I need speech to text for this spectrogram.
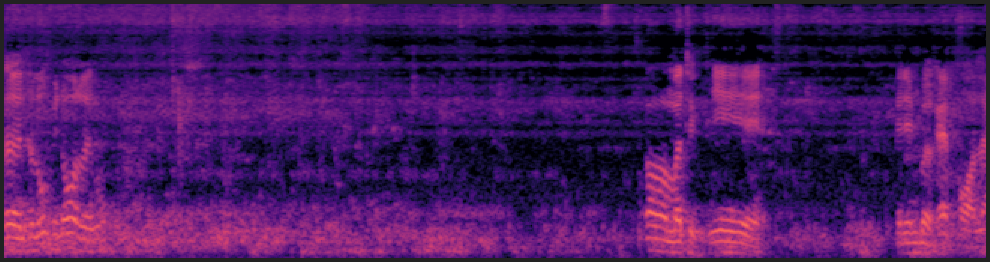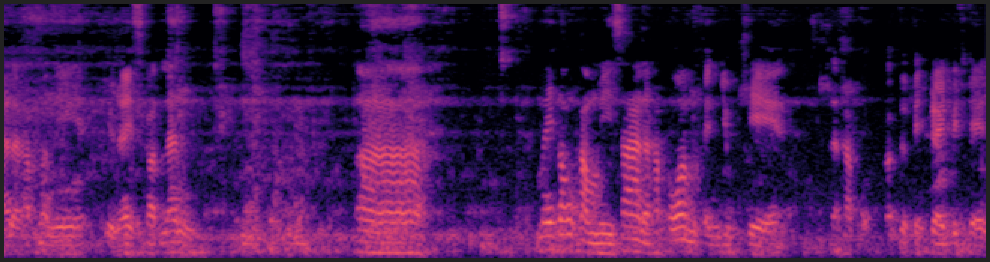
เดินทะลุไปโน่นเลยมั้งก็มาถึงที่เอเดนเบิร์กแอร์พอร์ตแล้วนะครับ ตอนนี้อยู่ในสกอตแลนด์ไม่ต้องทำวีซ่านะครับ เพราะว่ามันเป็น UK นะครับผมก็คือเป็นเกร t บริเตน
